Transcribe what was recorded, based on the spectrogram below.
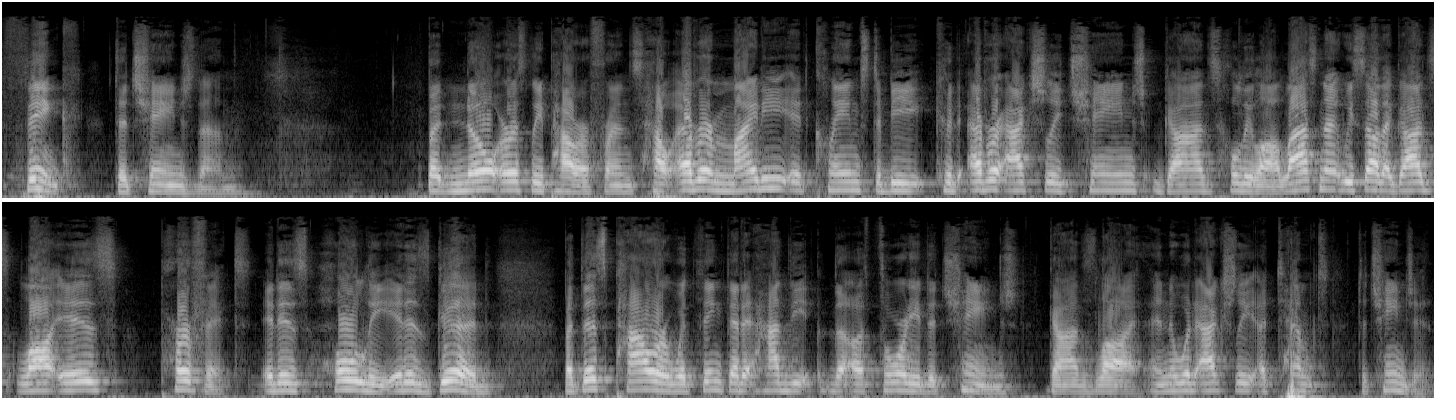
think to change them. But no earthly power, friends, however mighty it claims to be, could ever actually change God's holy law. Last night we saw that God's law is perfect, it is holy, it is good. But this power would think that it had the, the authority to change God's law, and it would actually attempt to change it.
